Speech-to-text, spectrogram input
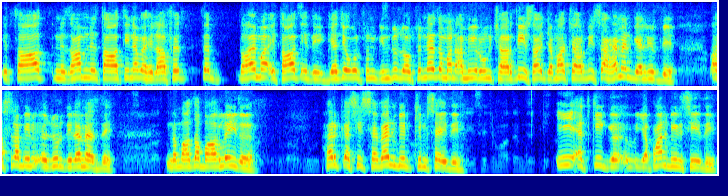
İtaat, nizam itaatine ve hilafette daima itaat idi. Gece olsun, gündüz olsun ne zaman amir onu çağırdıysa, cemaat çağırdıysa hemen gelirdi. Asla bir özür dilemezdi. Namaza bağlıydı. Herkesi seven bir kimseydi. İyi etki yapan birisiydi.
